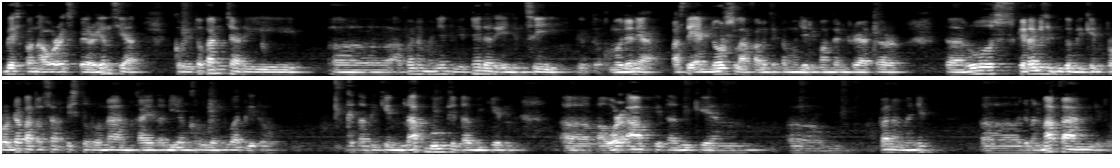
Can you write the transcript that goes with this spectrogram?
based on our experience ya kru itu kan cari uh, apa namanya duitnya dari agency gitu. Kemudian ya pasti endorse lah kalau kita mau jadi content creator. Terus kita bisa juga bikin produk atau service turunan kayak tadi yang kru udah buat gitu. Kita bikin labbook, kita bikin uh, power up, kita bikin um, apa namanya uh, dengan makan gitu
